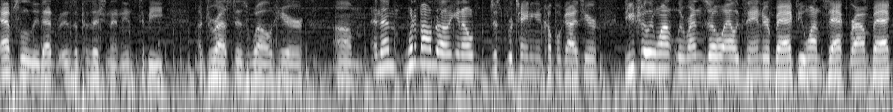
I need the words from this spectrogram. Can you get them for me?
absolutely, that is a position that needs to be addressed as well here. Um, and then, what about uh, you know just retaining a couple guys here? Do you truly want Lorenzo Alexander back? Do you want Zach Brown back?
